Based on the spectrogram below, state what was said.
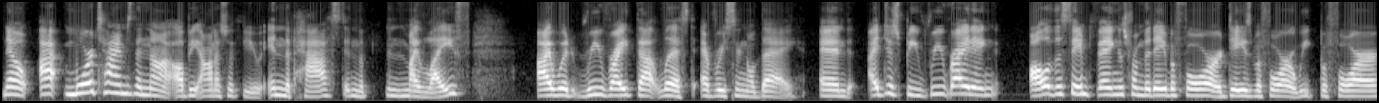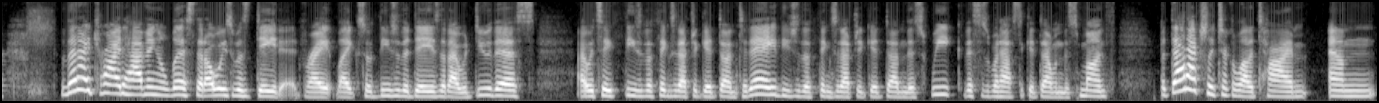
Now, I, more times than not, I'll be honest with you, in the past, in the in my life, I would rewrite that list every single day. And I'd just be rewriting all of the same things from the day before or days before or week before. Then I tried having a list that always was dated, right? Like, so these are the days that I would do this. I would say these are the things that have to get done today. These are the things that have to get done this week. This is what has to get done this month. But that actually took a lot of time and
